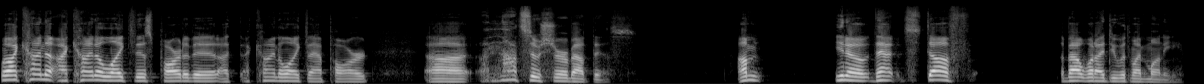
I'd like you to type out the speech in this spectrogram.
Well, I kind of I kind of like this part of it. I, I kind of like that part. Uh, I'm not so sure about this. I'm, you know, that stuff about what I do with my money.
